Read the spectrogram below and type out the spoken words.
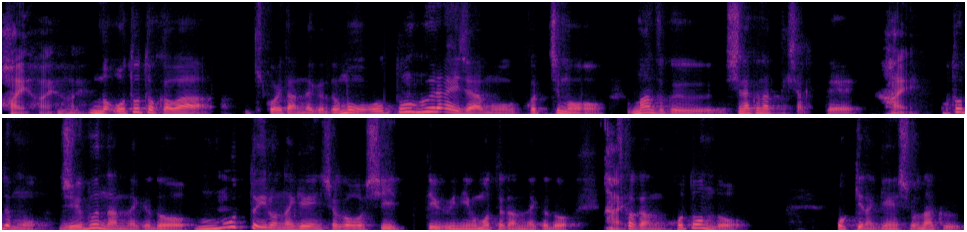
はいはいはい。まあ、音とかは聞こえたんだけど、もう音ぐらいじゃもうこっちも満足しなくなってきちゃって、はい。音でも十分なんだけど、もっといろんな現象が欲しいっていうふうに思ってたんだけど、はい2日間ほとんど大きな現象なく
